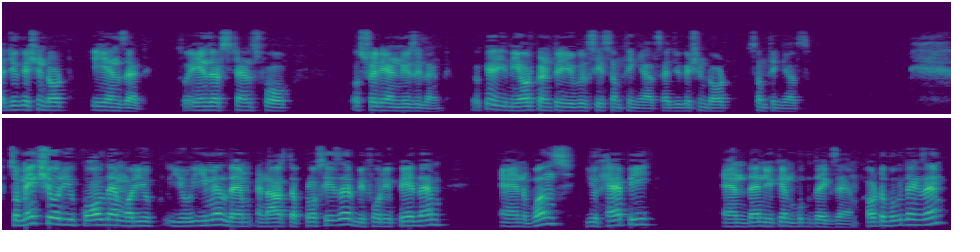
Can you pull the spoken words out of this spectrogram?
education.anz so ANZ stands for Australia and New Zealand. Okay in your country you will see something else education dot something else. So make sure you call them or you you email them and ask the procedure before you pay them. And once you're happy and then you can book the exam. How to book the exam?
